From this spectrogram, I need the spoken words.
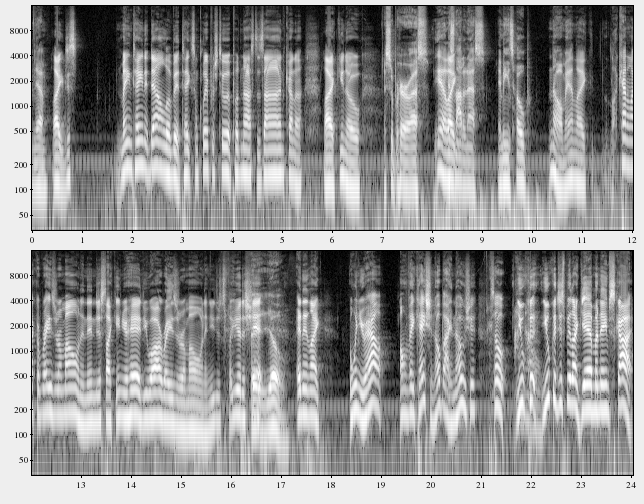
Yeah, Like just maintain it down a little bit. Take some clippers to it. Put a nice design. Kind of like you know. a superhero S. Yeah, like it's not an S. It means hope. no, man. Like. Kind of like a Razor Ramon, and then just like in your head, you are Razor Ramon, and you just you're the shit. Hey, yo. And then like when you're out on vacation, nobody knows you. So you could you could just be like, "Yeah, my name's Scott."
